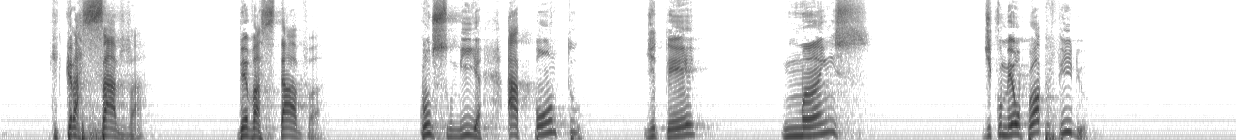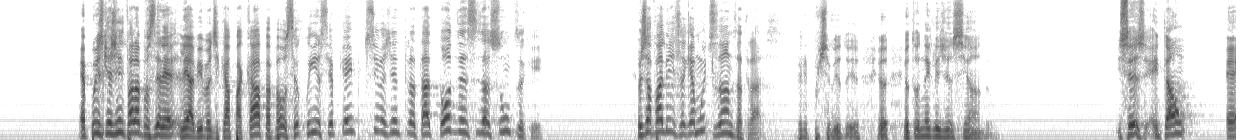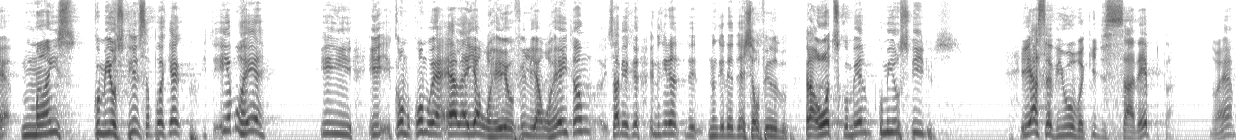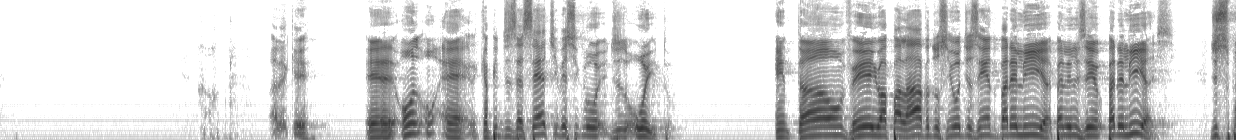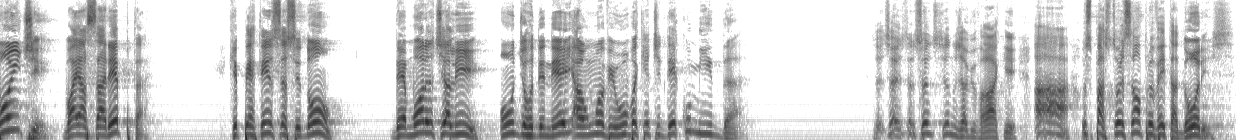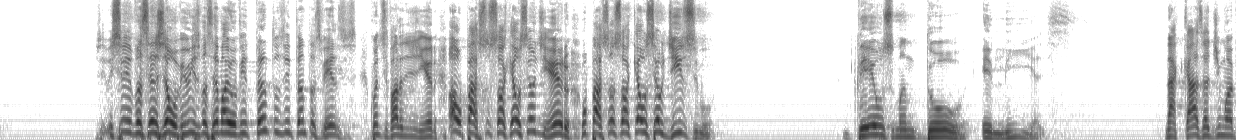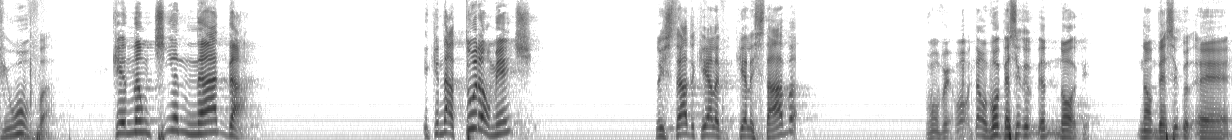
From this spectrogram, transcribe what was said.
que craçava, devastava. Consumia a ponto de ter mães de comer o próprio filho. É por isso que a gente fala para você ler a Bíblia de capa a capa, para você conhecer, porque é impossível a gente tratar todos esses assuntos aqui. Eu já falei isso aqui há muitos anos atrás. Eu falei, puxa vida, eu estou negligenciando. então, é, mães comiam os filhos, porque ia morrer. E, e como, como ela ia morrer, o filho ia morrer, então, sabia que não queria, não queria deixar o filho para outros comerem, comia os filhos. E essa viúva aqui de Sarepta, não é? Olha aqui, é, on, on, é, capítulo 17, versículo 8. Então veio a palavra do Senhor dizendo para Elias, para, Eliseu, para Elias dispõe-te, vai a Sarepta, que pertence a Sidom, demora-te ali, onde ordenei a uma viúva que te dê comida. Você não já viu falar que, ah, os pastores são aproveitadores. Se você já ouviu isso, você vai ouvir tantas e tantas vezes, quando se fala de dinheiro. Ah, o pastor só quer o seu dinheiro, o pastor só quer o seu dízimo. Deus mandou Elias na casa de uma viúva que não tinha nada. E que naturalmente, no estado que ela, que ela estava, vamos ver, então, vou versículo 9, não, versículo, é,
